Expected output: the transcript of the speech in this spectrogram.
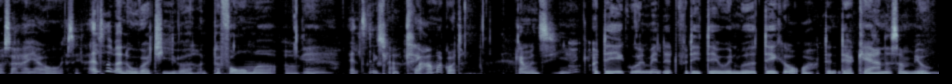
og så har jeg jo altså, jeg har altid været en overachiever og en performer, og Ja, altid det er skulle klare mig godt. kan man sige. Ikke? Og det er ikke ualmindeligt, fordi det er jo en måde at dække over den der kerne, som jo mm.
